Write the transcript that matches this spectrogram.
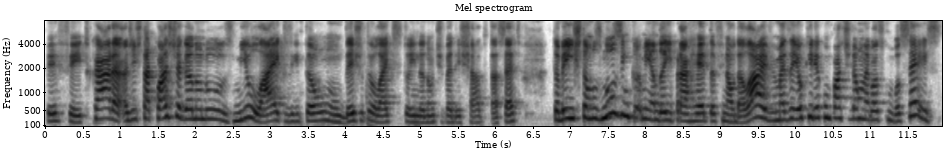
Perfeito. Cara, a gente está quase chegando nos mil likes, então deixa o teu like se tu ainda não tiver deixado, tá certo? Também estamos nos encaminhando aí para a reta final da live, mas aí eu queria compartilhar um negócio com vocês.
